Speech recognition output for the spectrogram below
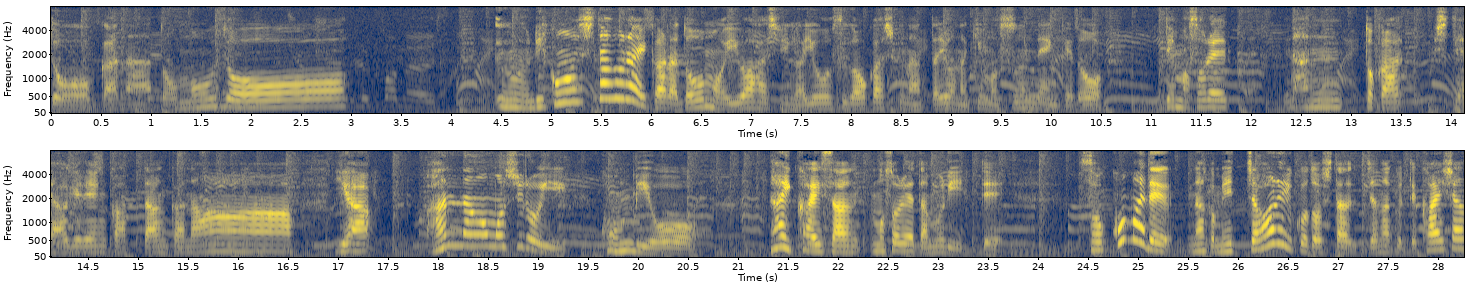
どうかなと思うぞ。うん離婚したぐらいからどうも岩橋が様子がおかしくなったような気もすんねんけどでもそれなんとかしてあげれんかったんかな。いやあんな面白いコンビをない解散もうそれやったら無理ってそこまでなんかめっちゃ悪いことしたじゃなくて会社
